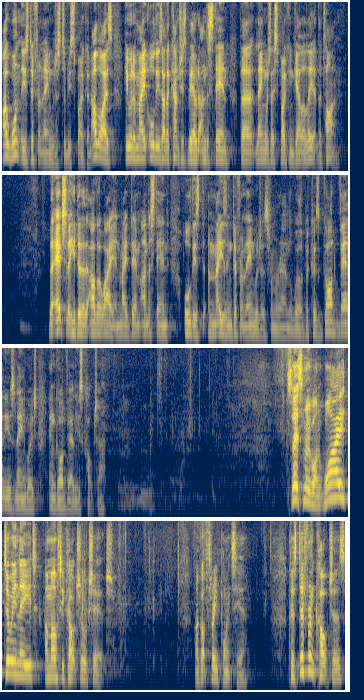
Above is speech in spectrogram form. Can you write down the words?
I want these different languages to be spoken. Otherwise, He would have made all these other countries be able to understand the language they spoke in Galilee at the time. But actually, he did it the other way and made them understand all these amazing different languages from around the world because God values language and God values culture. So let's move on. Why do we need a multicultural church? I've got three points here. Because different cultures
